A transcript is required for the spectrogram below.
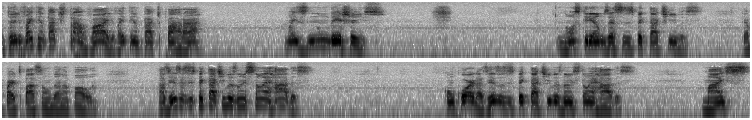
Então ele vai tentar te travar, ele vai tentar te parar, mas não deixa isso. Nós criamos essas expectativas. Até a participação da Ana Paula. Às vezes as expectativas não estão erradas. Concorda, às vezes as expectativas não estão erradas. Mas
